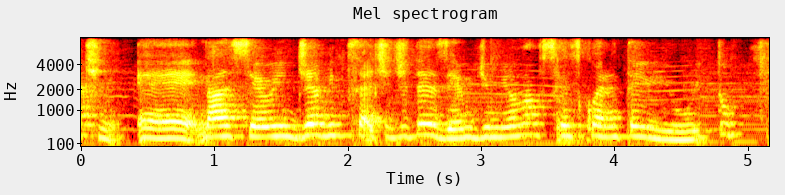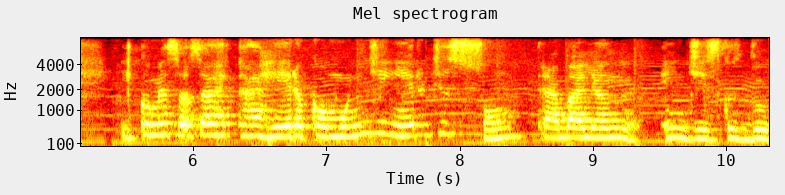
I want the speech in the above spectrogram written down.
Martin é, nasceu em dia 27 de dezembro de 1948 e começou sua carreira como engenheiro de som, trabalhando em discos do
